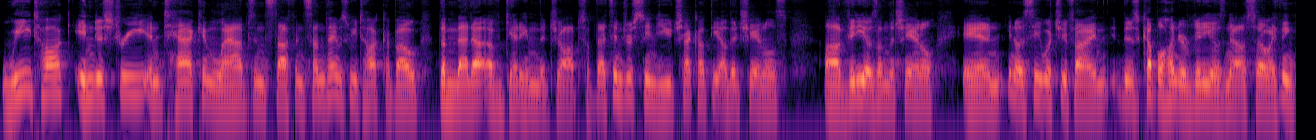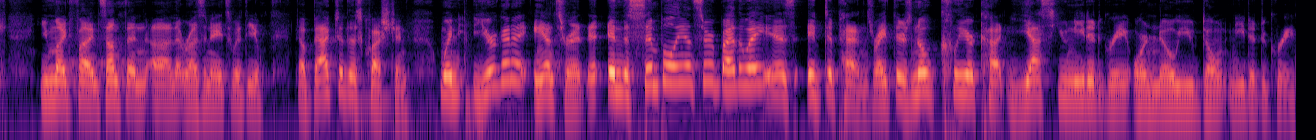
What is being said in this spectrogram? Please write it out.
we talk industry and tech and labs and stuff. And sometimes we talk about the meta of getting the job. So if that's interesting to you, check out the other channels uh, videos on the channel and you know see what you find. There's a couple hundred videos now, so I think you might find something uh, that resonates with you. Now back to this question: when you're going to answer it, and the simple answer, by the way, is it depends. Right? There's no clear cut yes you need a degree or no you don't need a degree.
